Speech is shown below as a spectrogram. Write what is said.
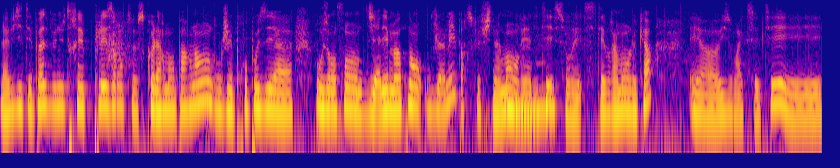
la vie n'était pas devenue très plaisante euh, scolairement parlant, donc j'ai proposé à- aux enfants d'y aller maintenant ou jamais, parce que finalement, en réalité, ça aurait- c'était vraiment le cas. Et euh, ils ont accepté et,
